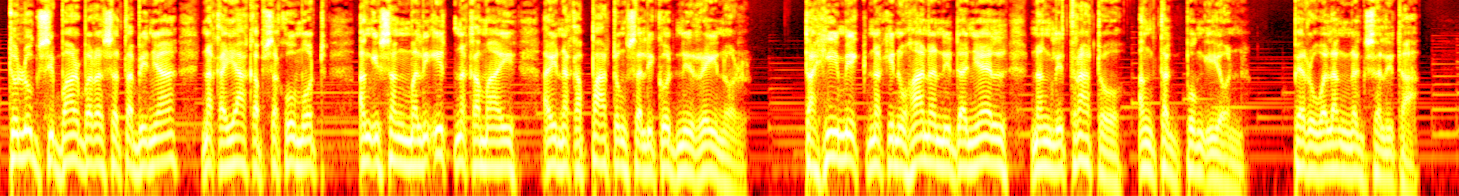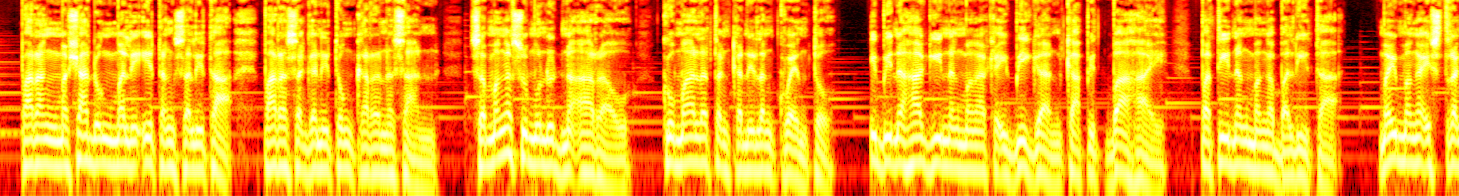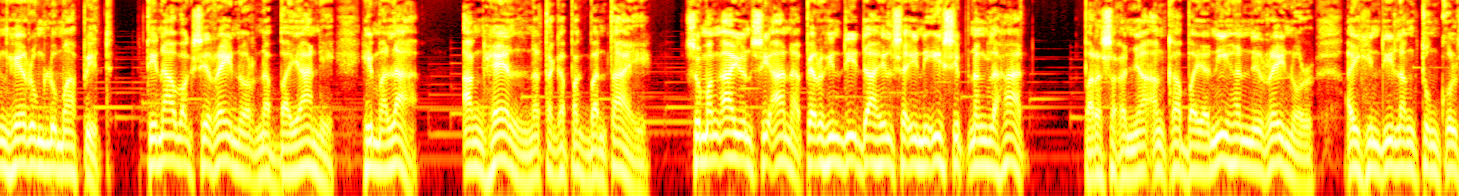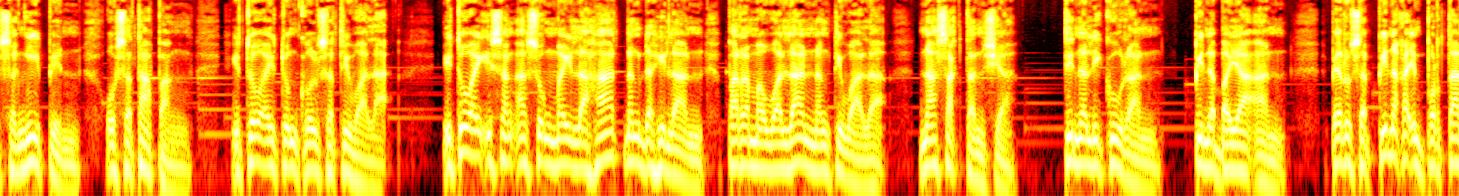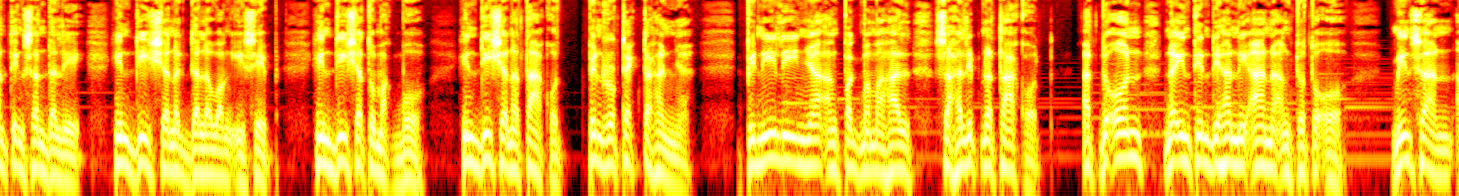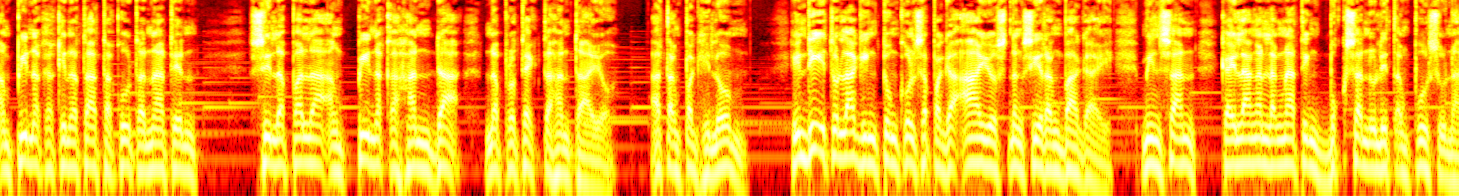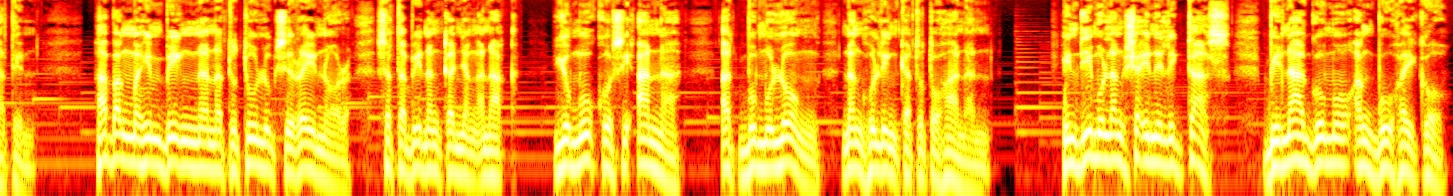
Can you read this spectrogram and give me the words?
Tulog si Barbara sa tabi niya, nakayakap sa kumot, ang isang maliit na kamay ay nakapatong sa likod ni Raynor. Tahimik na kinuhanan ni Daniel ng litrato ang tagpong iyon. Pero walang nagsalita. Parang masyadong maliit ang salita para sa ganitong karanasan. Sa mga sumunod na araw, kumalat ang kanilang kwento. Ibinahagi ng mga kaibigan, kapitbahay, pati ng mga balita. May mga estrangherong lumapit. Tinawag si Raynor na bayani, himala, anghel na tagapagbantay. Sumang-ayon si Ana pero hindi dahil sa iniisip ng lahat. Para sa kanya, ang kabayanihan ni Raynor ay hindi lang tungkol sa ngipin o sa tapang. Ito ay tungkol sa tiwala. Ito ay isang asong may lahat ng dahilan para mawalan ng tiwala. Nasaktan siya, tinalikuran, pinabayaan, pero sa pinakaimportanting sandali, hindi siya nagdalawang isip, hindi siya tumakbo, hindi siya natakot, pinrotektahan niya. Pinili niya ang pagmamahal sa halip na takot at doon naintindihan ni Ana ang totoo. Minsan, ang pinakakinatatakutan natin, sila pala ang pinakahanda na protektahan tayo. At ang paghilom, hindi ito laging tungkol sa pag-aayos ng sirang bagay. Minsan, kailangan lang nating buksan ulit ang puso natin. Habang mahimbing na natutulog si Raynor sa tabi ng kanyang anak, yumuko si Anna at bumulong ng huling katotohanan. Hindi mo lang siya iniligtas, binago mo ang buhay ko.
